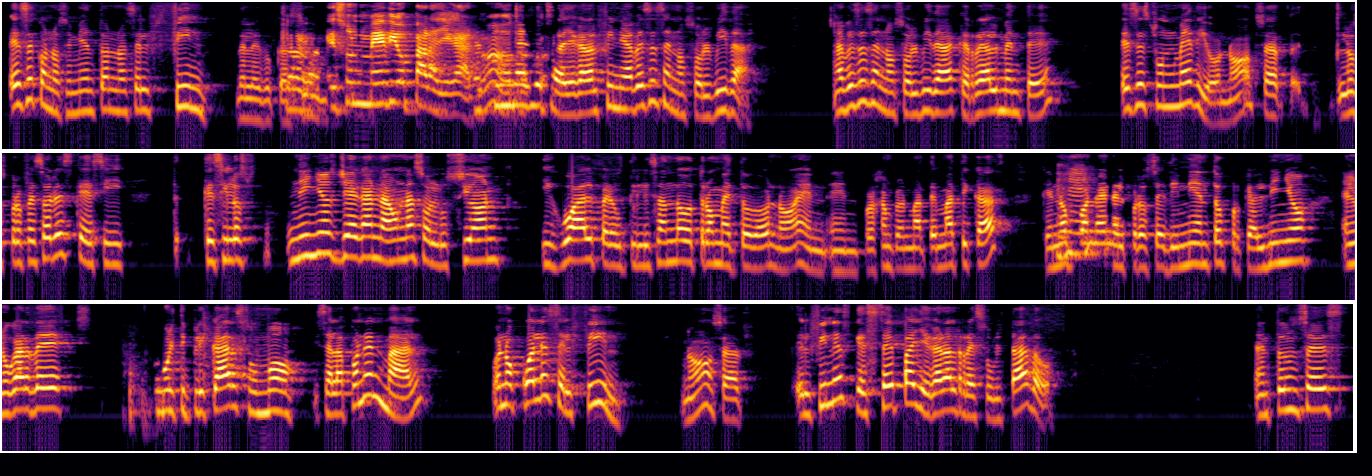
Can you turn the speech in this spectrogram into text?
ese conocimiento no es el fin de la educación. es un medio para llegar, ¿no? Es un medio para llegar al fin y a veces se nos olvida. A veces se nos olvida que realmente ese es un medio, ¿no? O sea, los profesores que si, que si los niños llegan a una solución igual, pero utilizando otro método, ¿no? En, por ejemplo, en matemáticas, que no ponen el procedimiento, porque al niño, en lugar de multiplicar, sumó, y se la ponen mal, bueno, ¿cuál es el fin? ¿No? O sea, el fin es que sepa llegar al resultado. Entonces,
